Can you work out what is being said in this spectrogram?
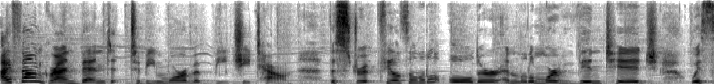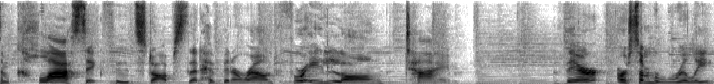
I found Grand Bend to be more of a beachy town. The strip feels a little older and a little more vintage with some classic food stops that have been around for a long time there are some really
